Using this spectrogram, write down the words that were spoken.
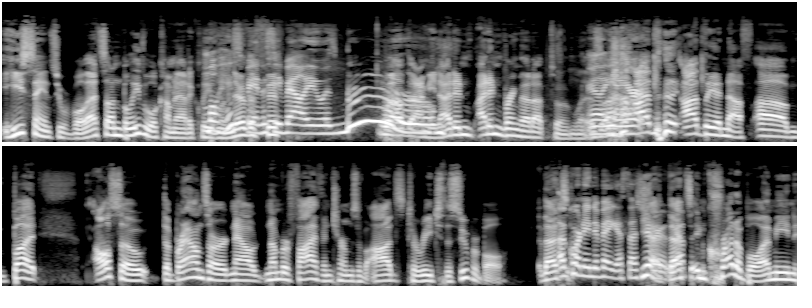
he's saying Super Bowl. That's unbelievable coming out of Cleveland. Well, his They're fantasy value is well, I mean, I didn't, I didn't bring that up to him, Liz. Yeah, yeah, oddly, oddly enough, um, but also the Browns are now number five in terms of odds to reach the Super Bowl. That's according to Vegas. That's yeah, true. that's incredible. I mean,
